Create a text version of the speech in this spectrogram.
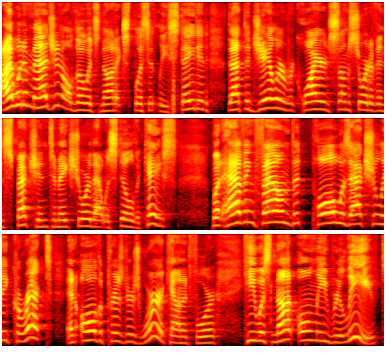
I would imagine, although it's not explicitly stated, that the jailer required some sort of inspection to make sure that was still the case. But having found that Paul was actually correct and all the prisoners were accounted for, he was not only relieved,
